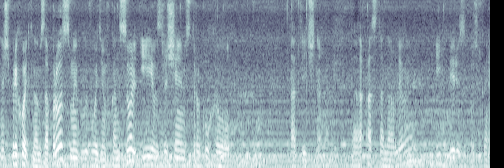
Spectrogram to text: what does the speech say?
Значит, приходит к нам запрос, мы выводим в консоль и возвращаем строку hello. Отлично. Э, Останавливаем и перезапускаем.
